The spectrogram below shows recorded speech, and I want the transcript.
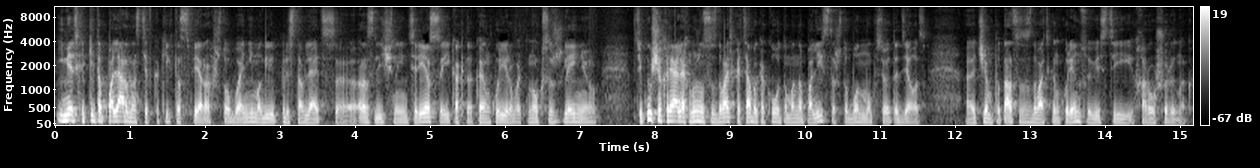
иметь какие-то полярности в каких-то сферах, чтобы они могли представлять э, различные интересы и как-то конкурировать. Но, к сожалению, в текущих реалиях нужно создавать хотя бы какого-то монополиста, чтобы он мог все это делать, э, чем пытаться создавать конкуренцию, вести хороший рынок.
